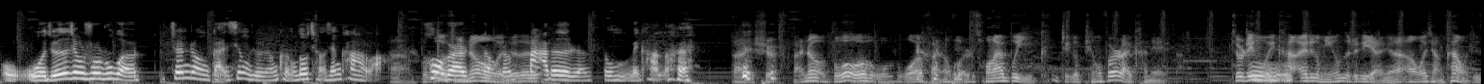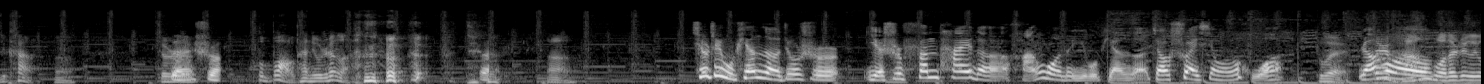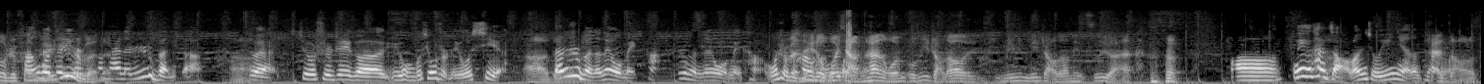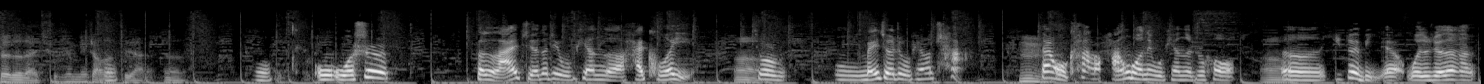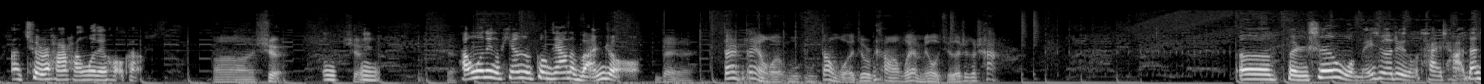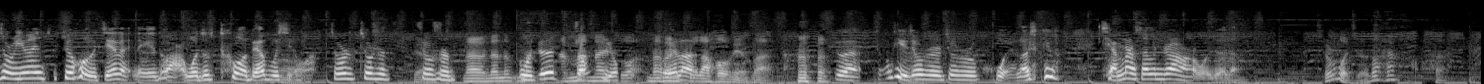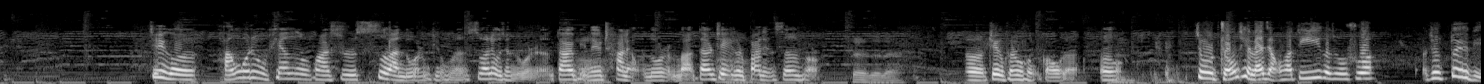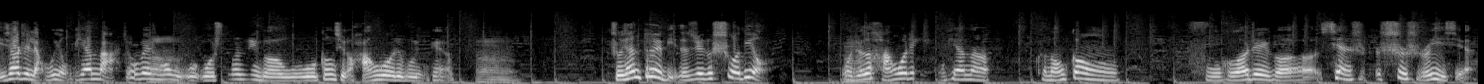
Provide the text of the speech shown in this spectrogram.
我我觉得就是说，如果真正感兴趣的人，可能都抢先看了，后边等着骂他的人都没看呢。哎，是，反正不过我我我反正我是从来不以这个评分来看电影，就是这个我一看，哎，这个名字这个演员啊，我想看我就去看了，嗯，就是是不不好看就认了，对，啊。其实这部片子就是也是翻拍的韩国的一部片子，叫《率性而活》。对，然后韩国的这个又是韩国日本翻拍的日本的，对，就是这个永不休止的游戏啊。但日本的那我没看，日本那我没看，我只看那个我想看，我我没找到，没没找到那个资源。哦，那个太早了，九一年的片子。太早了，对对对，确实没找到资源。嗯嗯，我我是本来觉得这部片子还可以。嗯，就是，嗯，没觉得这部片子差，嗯，但是我看了韩国那部片子之后，嗯，一对比，我就觉得啊，确实还是韩国那个好看，啊，是，嗯，是，嗯，是，韩国那个片子更加的完整，对对，但是但是我我但我就是看完我也没有觉得这个差。呃，本身我没觉得这个有太差，但就是因为最后有结尾那一段，我就特别不喜欢，就是就是就是。那那那，我觉得整体毁了。说到后面算。对，整体就是就是毁了这个前面三分之二，我觉得。其实我觉得都还好看。这个韩国这部片子的话是四万多人评分，四万六千多人，大概比那个差两万多人吧，但是这个是八点三分。对对对。嗯，这个分数很高的。嗯，就是整体来讲的话，第一个就是说，就对比一下这两部影片吧。就是为什么我我说那个我我更喜欢韩国这部影片。嗯。首先对比的这个设定，我觉得韩国这个影片呢，可能更符合这个现实事实一些。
